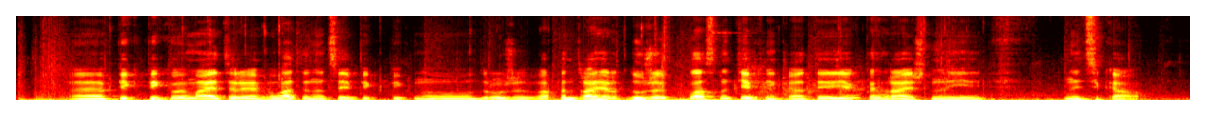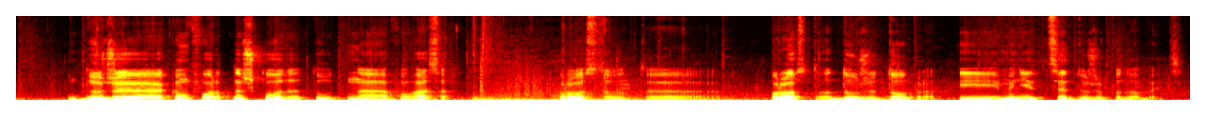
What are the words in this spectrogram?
е, пік-пік ви маєте реагувати на цей пік-пік. Ну, друже, Вапентрагер дуже класна техніка, а ти як ти граєш на неї не цікаво. Дуже комфортна шкода тут на фугасах. Просто от. Е, просто дуже добре. І мені це дуже подобається. –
